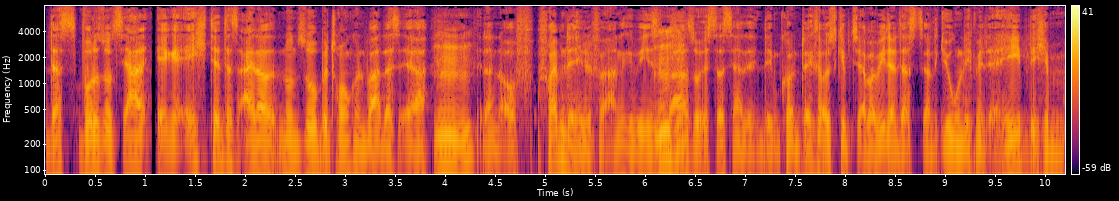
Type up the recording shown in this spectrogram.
Das wurde sozial eher geächtet, dass einer nun so betrunken war, dass er mhm. dann auf fremde Hilfe angewiesen mhm. war. So ist das ja in dem Kontext. Es gibt ja aber wieder, dass dann Jugendliche mit erheblichem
